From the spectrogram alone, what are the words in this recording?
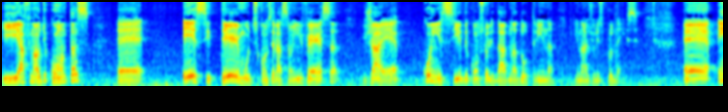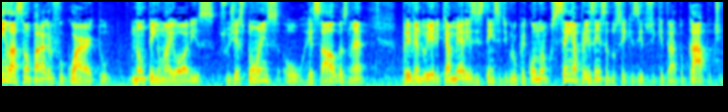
E afinal de contas, é, esse termo desconsideração inversa já é conhecido e consolidado na doutrina e na jurisprudência. É, em relação ao parágrafo 4 não tenho maiores sugestões ou ressalvas, né? prevendo ele que a mera existência de grupo econômico, sem a presença dos requisitos de que trata o caput,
